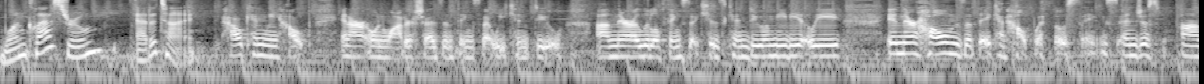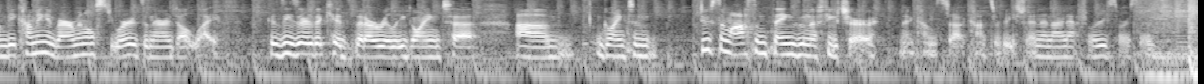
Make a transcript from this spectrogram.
one classroom at a time. How can we help in our own watersheds and things that we can do. Um, there are little things that kids can do immediately in their homes that they can help with those things and just um, becoming environmental stewards in their adult life. Because these are the kids that are really going to, um, going to do some awesome things in the future when it comes to conservation and our natural resources.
